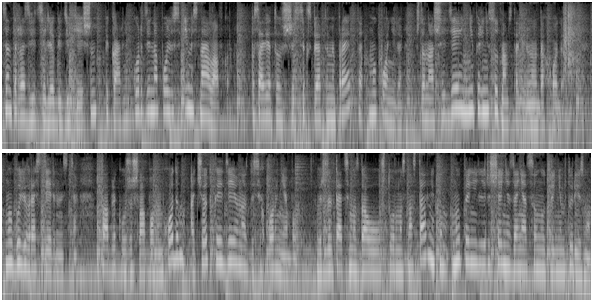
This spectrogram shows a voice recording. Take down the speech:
Центр развития Lego Education, пекарня в городе Иннополис и мясная лавка – Посоветовавшись с экспертами проекта, мы поняли, что наши идеи не принесут нам стабильного дохода. Мы были в растерянности. Фабрика уже шла полным ходом, а четкой идеи у нас до сих пор не было. В результате мозгового штурма с наставником мы приняли решение заняться внутренним туризмом.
